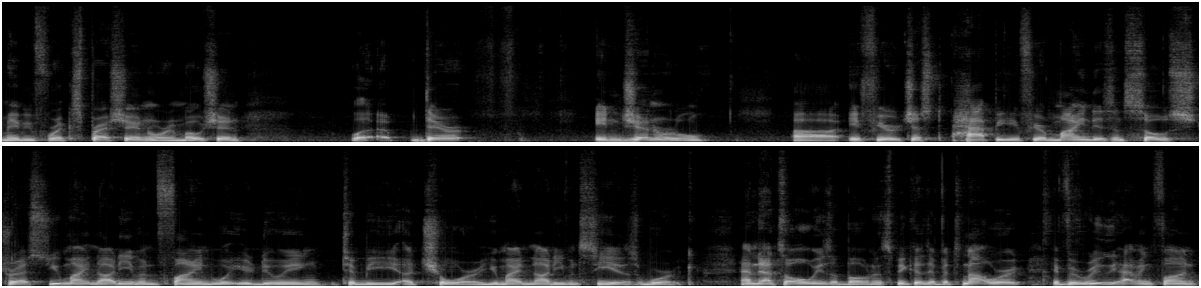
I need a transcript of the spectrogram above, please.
maybe for expression or emotion. Well, they're in general. Uh, if you're just happy, if your mind isn't so stressed, you might not even find what you're doing to be a chore. You might not even see it as work. And that's always a bonus because if it's not work, if you're really having fun,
